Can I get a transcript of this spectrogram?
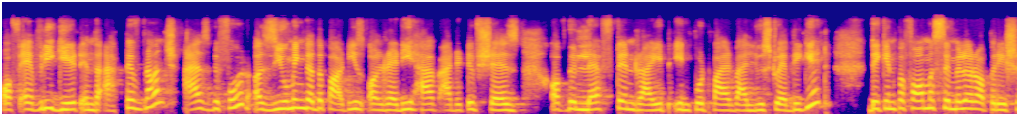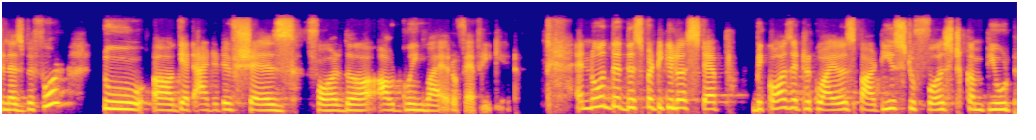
of every gate in the active branch, as before, assuming that the parties already have additive shares of the left and right input wire values to every gate, they can perform a similar operation as before to uh, get additive shares for the outgoing wire of every gate. And note that this particular step, because it requires parties to first compute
